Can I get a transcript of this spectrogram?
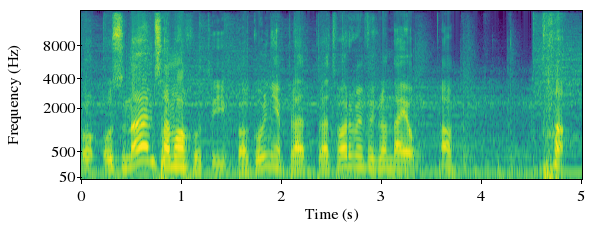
U- usunąłem samochód i ogólnie pla platformy wyglądają... O.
